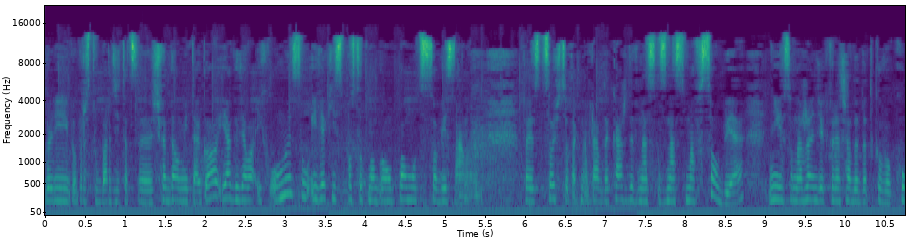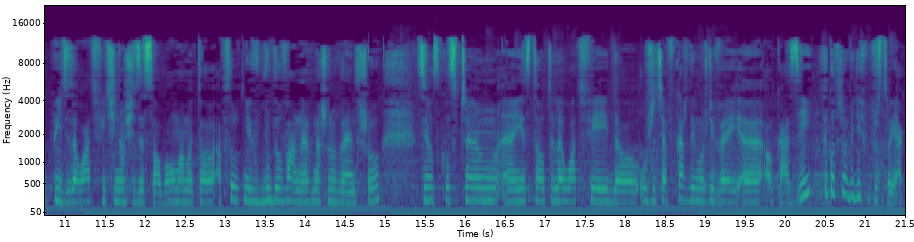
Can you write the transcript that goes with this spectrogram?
byli po prostu bardziej tacy świadomi tego, jak działa ich umysł i w jaki sposób mogą pomóc sobie samym. To jest coś, co tak naprawdę każdy nas, z nas ma w sobie. Nie jest to narzędzie, które trzeba dodatkowo kupić, załatwić i nosić ze sobą. Mamy to absolutnie wbudowane w naszym wnętrzu, w związku z czym e, jest to o tyle łatwiej do użycia w każdej możliwej e, okazji, tylko trzeba wiedzieć po prostu jak.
